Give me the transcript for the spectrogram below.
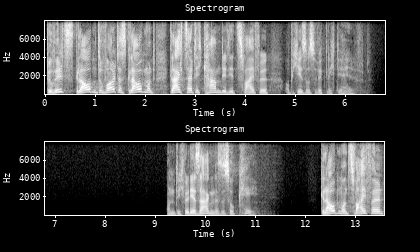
Du willst glauben, du wolltest glauben und gleichzeitig kamen dir die Zweifel, ob Jesus wirklich dir hilft. Und ich will dir sagen, das ist okay. Glauben und Zweifeln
